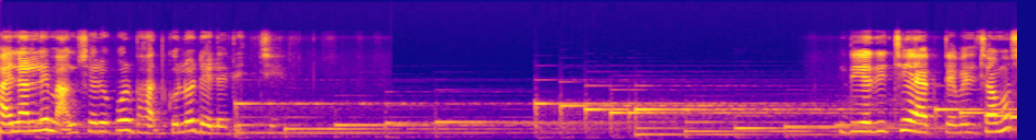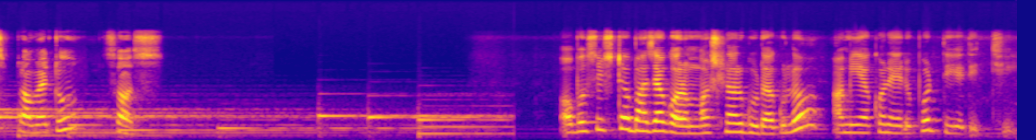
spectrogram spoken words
ফাইনালি মাংসের উপর ভাতগুলো ঢেলে দিচ্ছি। দিয়ে দিচ্ছি এক টেবিল চামচ টমেটো সস। অবশিষ্ট ভাজা গরম মশলার গুঁড়াগুলো আমি এখন এর উপর দিয়ে দিচ্ছি।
